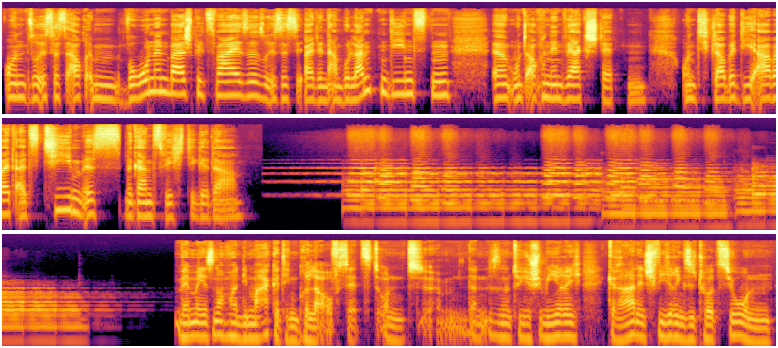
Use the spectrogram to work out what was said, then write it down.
Und so ist es auch im Wohnen beispielsweise, so ist es bei den ambulanten Diensten ähm, und auch in den Werkstätten. Und ich glaube, die Arbeit als Team ist eine ganz wichtige da. Wenn man jetzt nochmal die Marketingbrille aufsetzt und ähm, dann ist es natürlich schwierig, gerade in schwierigen Situationen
